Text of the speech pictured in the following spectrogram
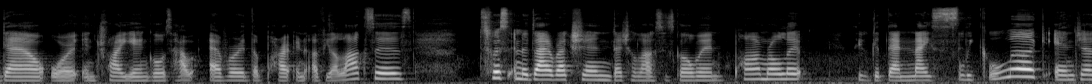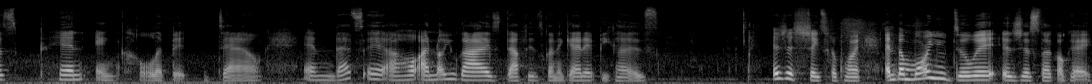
down or in triangles, however the pattern of your locks is. Twist in the direction that your locks is going. Palm roll it so you get that nice sleek look and just pin and clip it down. And that's it. I hope I know you guys definitely is gonna get it because it's just straight to the point. and the more you do it it's just like okay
